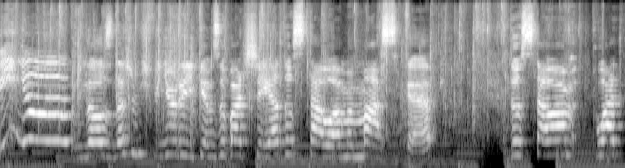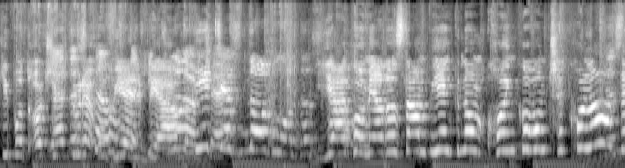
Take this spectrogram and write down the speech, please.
świnią. No, z naszym świnioryjkiem. Zobaczcie, ja dostałam maskę. Dostałam płatki pod oczy, Ja które dostałam uwielbiam. taki Wiecie, znowu dostałam. Jaką ja dostałam piękną choinkową czekoladę.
